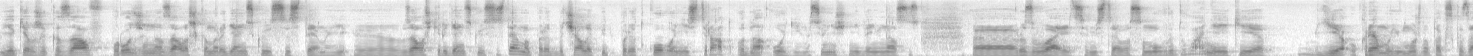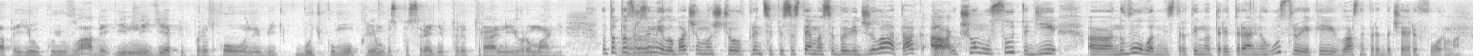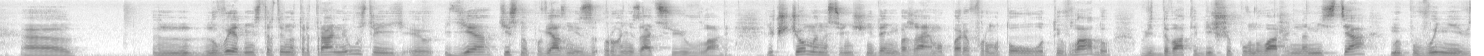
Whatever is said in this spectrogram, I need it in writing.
е, як я вже казав, породжена залишками радянської системи. Е, Залишки радянської системи передбачали підпорядкованість рад одна одній. На сьогоднішній день у нас розвивається місцеве самоврядування, яке є окремою, можна так сказати, гілкою влади і не є підпорядкований будь- будь-кому, крім безпосередньо територіальній громаді. Ну тобто, зрозуміло, бачимо, що в принципі система себе віджила, так а Так. у чому суть тоді е, нового адміністративно-територіального устрою, який власне передбачає реформа? Новий адміністративно-територіальний устрій е, є тісно пов'язаний з організацією влади. Якщо ми на сьогоднішній день бажаємо переформатовувати владу, віддавати більше повноважень на місця, ми повинні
